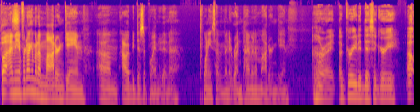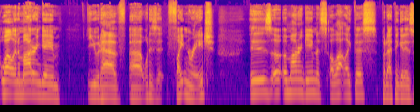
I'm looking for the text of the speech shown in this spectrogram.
But I mean, if we're talking about a modern game, um, I would be disappointed in a 27 minute runtime in a modern game. All right, agree to disagree. Uh, well, in a modern game, you would have uh, what is it? Fight'N Rage is a, a modern game that's a lot like this, but I think it is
